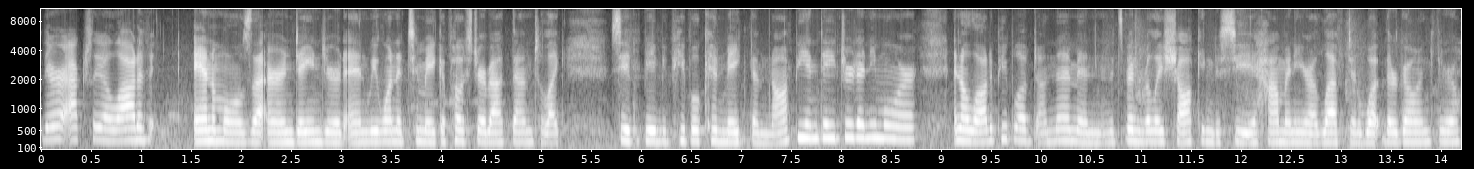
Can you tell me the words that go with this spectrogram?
there are actually a lot of animals that are endangered, and we wanted to make a poster about them to like see if maybe people can make them not be endangered anymore. And a lot of people have done them, and it's been really shocking to see how many are left and what they're going through.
